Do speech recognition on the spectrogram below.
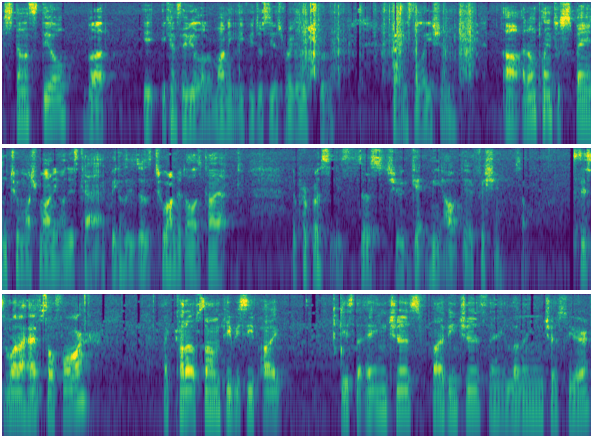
stainless steel, but it, it, can save you a lot of money if you just use regular screw for installation. Uh, I don't plan to spend too much money on this kayak because it's just $200 kayak. The purpose is just to get me out there fishing. So this is what I have so far. I cut up some PVC pipe is the 8 inches 5 inches and 11 inches here.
